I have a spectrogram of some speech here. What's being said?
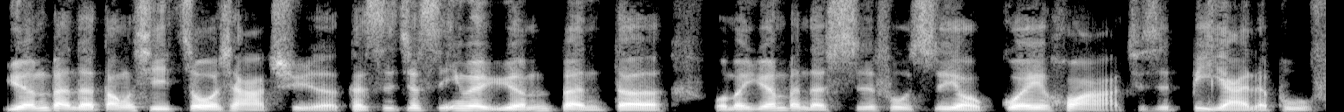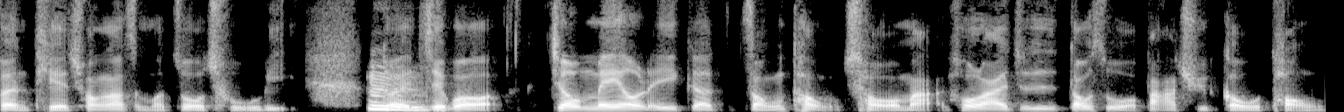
原本的东西做下去了，可是就是因为原本的我们原本的师傅是有规划，就是壁癌的部分铁窗要怎么做处理，嗯、对，结果就没有了一个总统筹嘛。后来就是都是我爸去沟通，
